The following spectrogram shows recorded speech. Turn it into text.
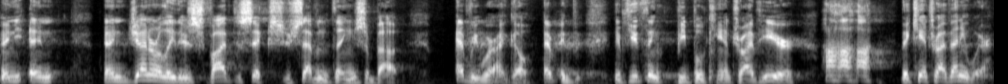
And, and, and generally, there's five to six or seven things about everywhere I go. Every, if you think people can't drive here, ha ha ha, they can't drive anywhere.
